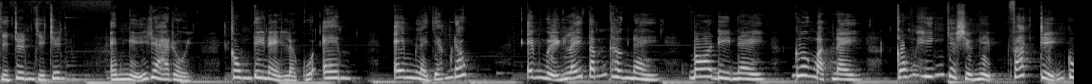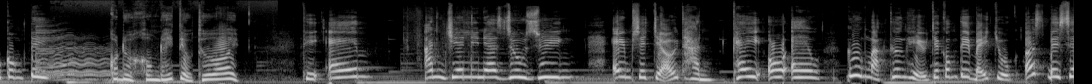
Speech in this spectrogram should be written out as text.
chị trinh chị trinh em nghĩ ra rồi. Công ty này là của em em là giám đốc. Em nguyện lấy tấm thân này body này gương mặt này cống hiến cho sự nghiệp phát triển của công ty Có được không đấy tiểu thư ơi? thì em Angelina Du Duyên em sẽ trở thành KOL gương mặt thương hiệu cho công ty bảy chuột SBC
